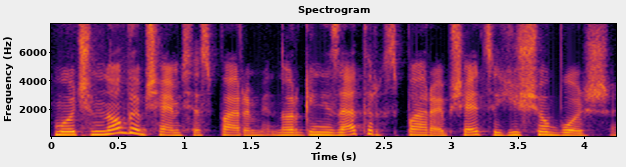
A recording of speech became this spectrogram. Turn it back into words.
мы очень много общаемся с парами, но организатор с парой общается еще больше.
